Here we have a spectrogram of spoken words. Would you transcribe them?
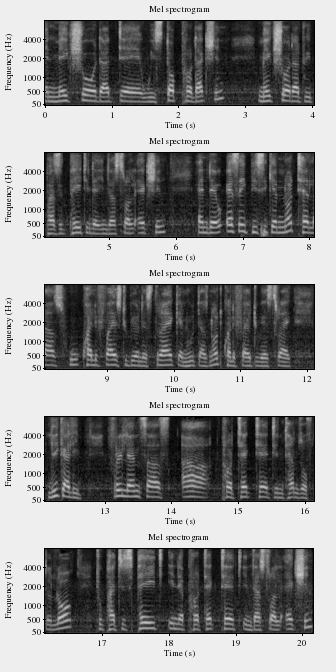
and make sure that uh, we stop production, make sure that we participate in the industrial action. And the SAPC cannot tell us who qualifies to be on the strike and who does not qualify to be a strike. Legally, freelancers are protected in terms of the law to participate in a protected industrial action,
